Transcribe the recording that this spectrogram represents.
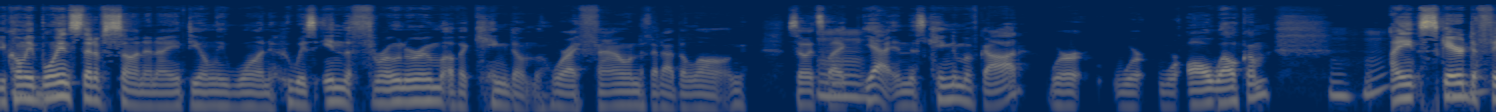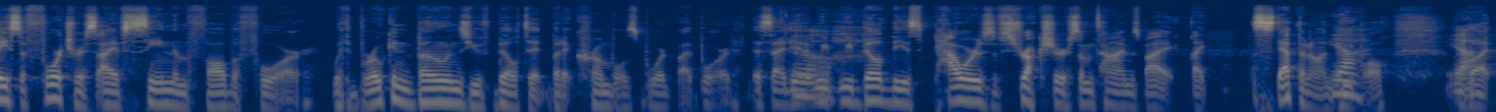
You call me boy instead of son, and I ain't the only one who is in the throne room of a kingdom where I found that I belong. So it's like, Mm. yeah, in this kingdom of God, we're we're we're all welcome. hmm I ain't scared to Mhm. face a fortress. I have seen them fall before. With broken bones, you've built it, but it crumbles board by board. This idea that we, we build these powers of structure sometimes by like stepping on Yeah. people, Yeah. but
